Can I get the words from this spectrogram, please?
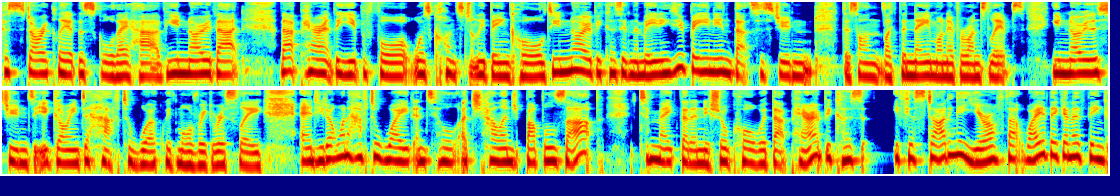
historically at the school they have. You know that that parent the year before was constantly being called. You know because in the meetings you've been in, that's a student that's on like the name on everyone's lips. You know the students that you're going to have to work with more rigorously. And you don't want to have to wait until a challenge bubbles up to make that initial call with that parent because if you're starting a year off that way, they're going to think,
